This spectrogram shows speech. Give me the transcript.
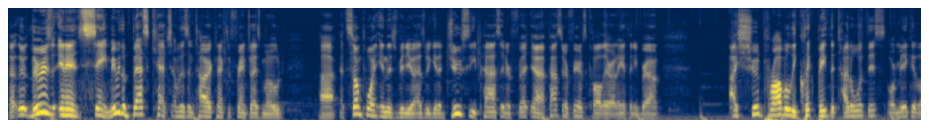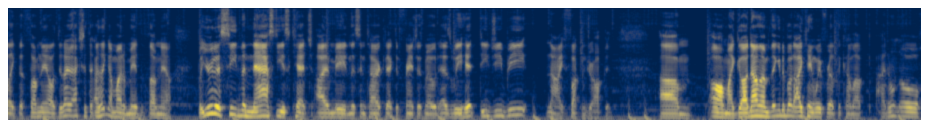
That, there, there is an insane, maybe the best catch of this entire connected franchise mode uh, at some point in this video, as we get a juicy pass, interfe uh, pass interference call there on Anthony Brown, I should probably clickbait the title with this or make it like the thumbnail. Did I actually? I think I might have made the thumbnail. But you're to see the nastiest catch I've made in this entire connected franchise mode as we hit DGB. Nah, I fucking dropped it. Um, oh my god, now that I'm thinking about it, I can't wait for that to come up. I don't know.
